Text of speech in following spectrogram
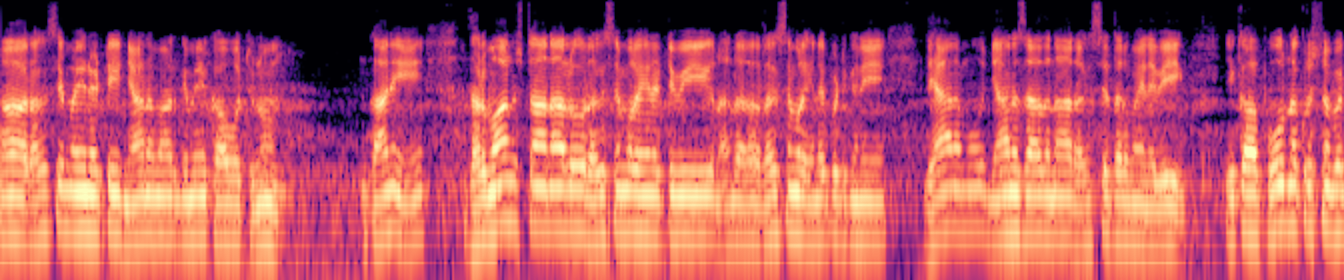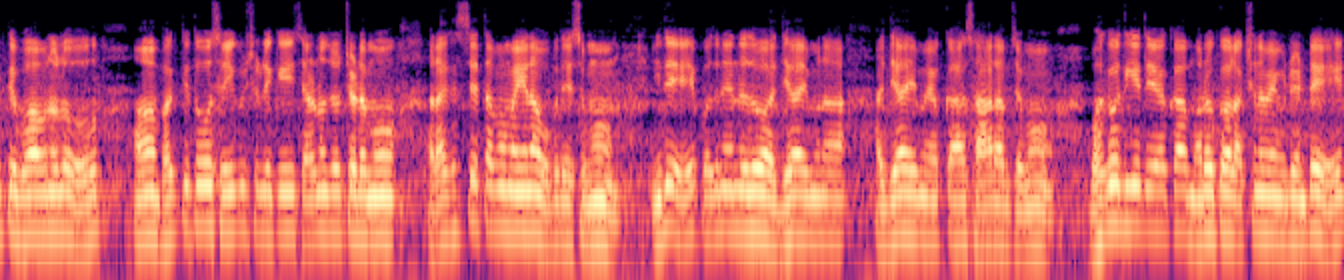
రహస్యమైనట్టి జ్ఞాన మార్గమే కావచ్చును. కానీ ధర్మానుష్ఠానాలు రహస్యములైనటివి రహస్యములైనప్పటికీ ధ్యానము జ్ఞాన సాధన రహస్యతరమైనవి. ఇక పూర్ణ కృష్ణ భక్తి భావనలో భక్తితో శ్రీకృష్ణుడికి శరణజొచ్చడము రహస్యతమమైన ఉపదేశము. ఇదే పదిహేనదో అధ్యాయమున అధ్యాయం యొక్క సారాంశము. భగవద్గీత యొక్క మరొక లక్షణం ఏమిటంటే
